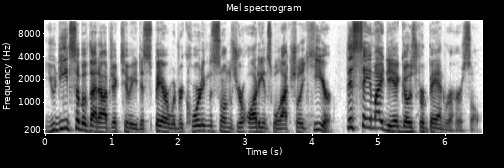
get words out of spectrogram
You need some of that objectivity to spare when recording the songs your audience will actually hear. This same idea goes for band rehearsal.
